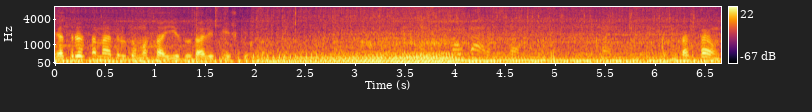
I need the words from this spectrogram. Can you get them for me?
Я 300 метрів до моста їду, далі пішки. Так певно.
